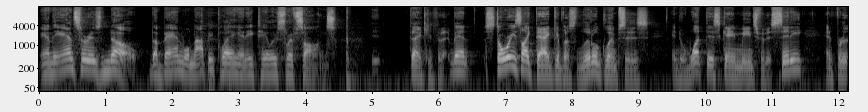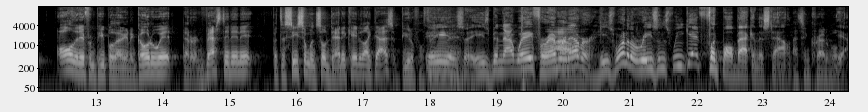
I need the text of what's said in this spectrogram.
And the answer is no. The band will not be playing any Taylor Swift songs. Thank you for that. Man, stories like that give us little glimpses into what this game means for the city and for all the different people that are going to go to it, that are invested in it. But to see someone so dedicated like that is a beautiful thing. He man. is, uh, he's been that way forever and ever. He's one of the reasons we get football back in this town. That's incredible. Yeah.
